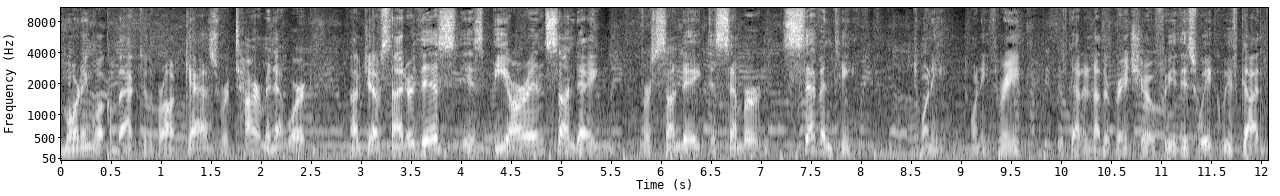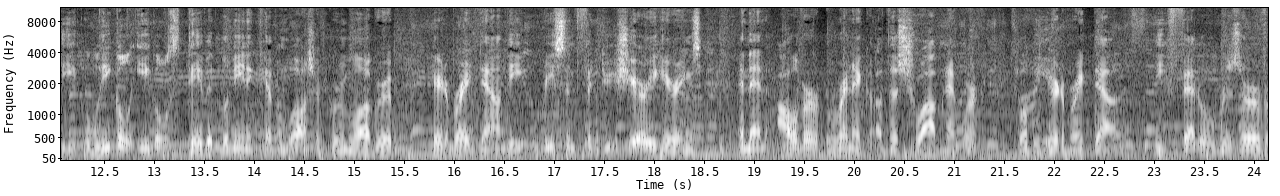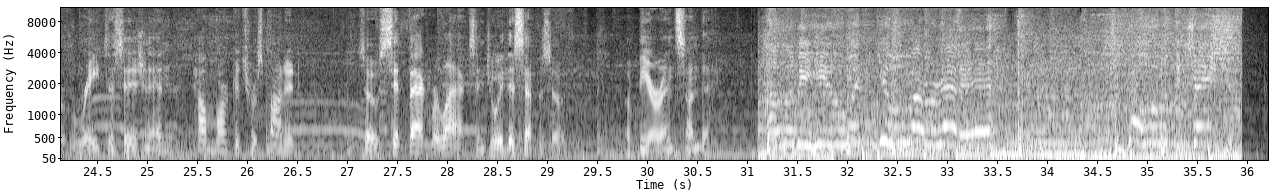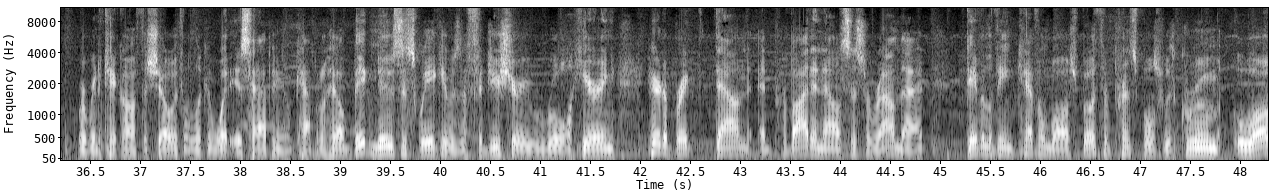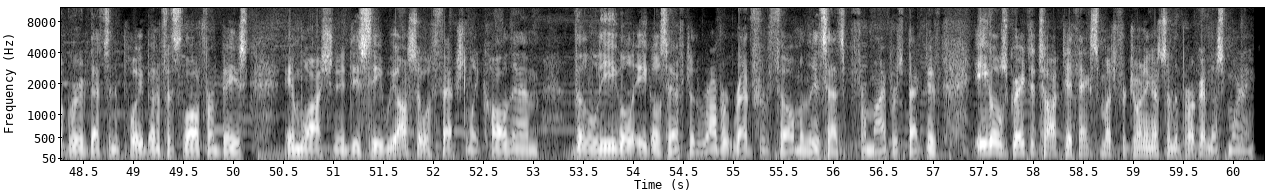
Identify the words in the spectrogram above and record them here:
good morning. Welcome back to the broadcast Retirement Network. I'm Jeff Snyder. This is BRN Sunday for Sunday, December 17th, 2023. We've got another great show for you this week. We've got the Legal Eagles, David Levine and Kevin Walsh of Groom Law Group, here to break down the recent fiduciary hearings, and then Oliver Renick of the Schwab Network will be here to break down the Federal Reserve rate decision and how markets responded. So sit back, relax, enjoy this episode of BRN Sunday. We're going to kick off the show with a look at what is happening on Capitol Hill. Big news this week. It was a fiduciary rule hearing. Here to break down and provide analysis around that, David Levine, Kevin Walsh, both are principals with Groom Law Group. That's an employee benefits law firm based in Washington, D.C. We also affectionately call them the Legal Eagles after the Robert Redford film. At least that's from my perspective. Eagles, great to talk to you. Thanks so much for joining us on the program this morning.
